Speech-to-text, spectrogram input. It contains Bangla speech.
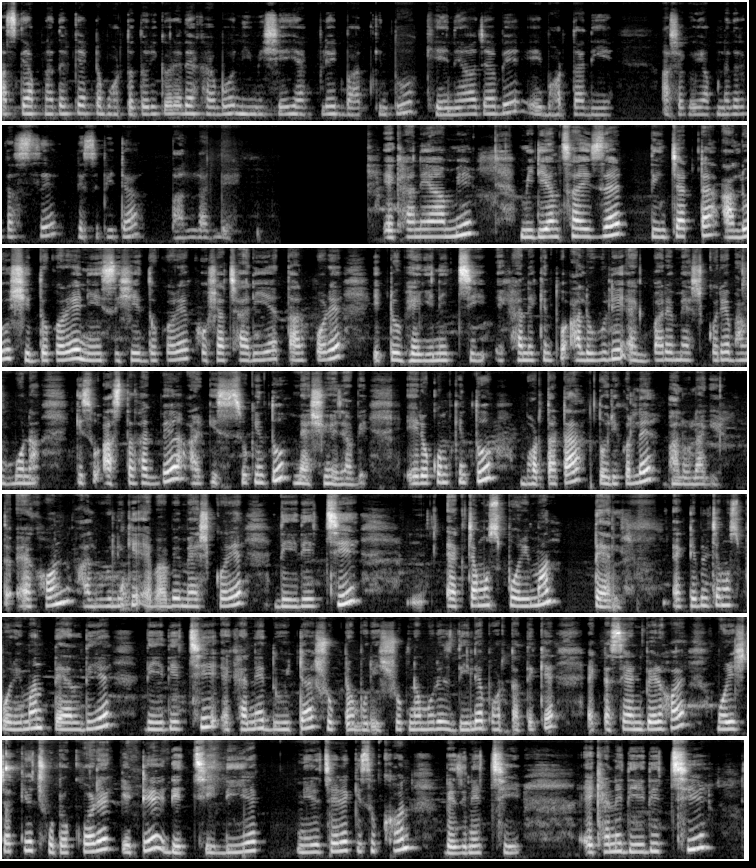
আজকে আপনাদেরকে একটা ভর্তা তৈরি করে দেখাবো। নিমিষেই এক প্লেট ভাত কিন্তু খেয়ে নেওয়া যাবে এই ভর্তা দিয়ে। আশা করি আপনাদের কাছে রেসিপিটা ভালো লাগবে। এখানে আমি মিডিয়াম সাইজের তিন চারটা আলু সিদ্ধ করে নিয়েছি। সিদ্ধ করে খোসা ছাড়িয়ে তারপরে একটু ভেঙে নিচ্ছি। এখানে কিন্তু আলুগুলি একবারে ম্যাশ করে ভাঙবো না। কিছু আস্তা থাকবে আর কিছু কিন্তু ম্যাশ হয়ে যাবে। এরকম কিন্তু ভর্তাটা তৈরি করলে ভালো লাগে। এখন আলুগুলিকে এভাবে ম্যাশ করে দিয়ে দিচ্ছি। এক চামচ পরিমাণ তেল, এক টেবিল চামচ পরিমাণ তেল দিয়ে দিয়ে দিচ্ছি এখানে দুইটা শুকনো মরিচ। শুকনো মরিচ দিলে ভর্তা থেকে একটা স্যান্ড বের হয়। মরিচটাকে ছোট করে কেটে দিচ্ছি, দিয়ে নেড়ে চেড়ে কিছুক্ষণ ভেজে নিচ্ছি। এখানে দিয়ে দিচ্ছি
